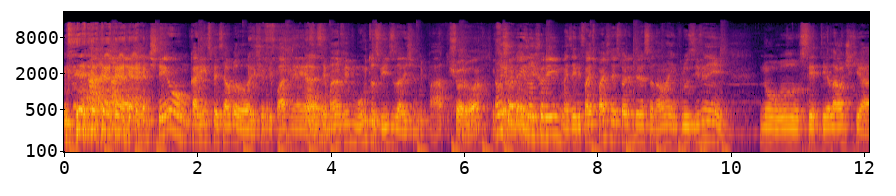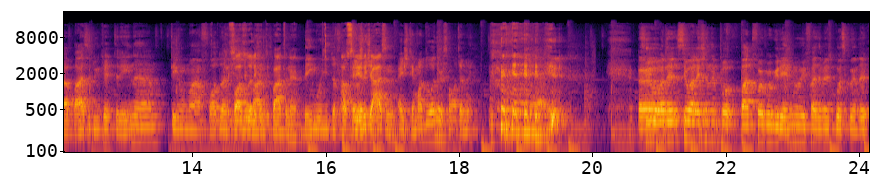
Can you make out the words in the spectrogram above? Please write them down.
É, a gente tem um carinho especial pelo Alexandre Pato, né? Essa É. semana eu vi muitos vídeos do Alexandre Pato. Chorou? Não chorei, não chorei, mas ele faz parte da história internacional, né? Inclusive no CT lá onde que a base do Inter treina, tem uma foto do Alexandre, Foto do Alexandre Pato, né? Bem bonita a foto. Auxiliar de asa, né? A gente tem uma do Anderson lá também. Se, o Ale- se o Alexandre Pato for pro Grêmio e fazer a mesma coisa que o Ander-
